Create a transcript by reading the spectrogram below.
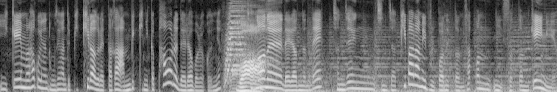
이 게임을 하고 있는 동생한테 비키라 그랬다가 안 비키니까 파워를 내려버렸거든요. 와. 전원을 내렸는데 전쟁 진짜 피바람이 불 뻔했던 사건이 있었던 게임이에요.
